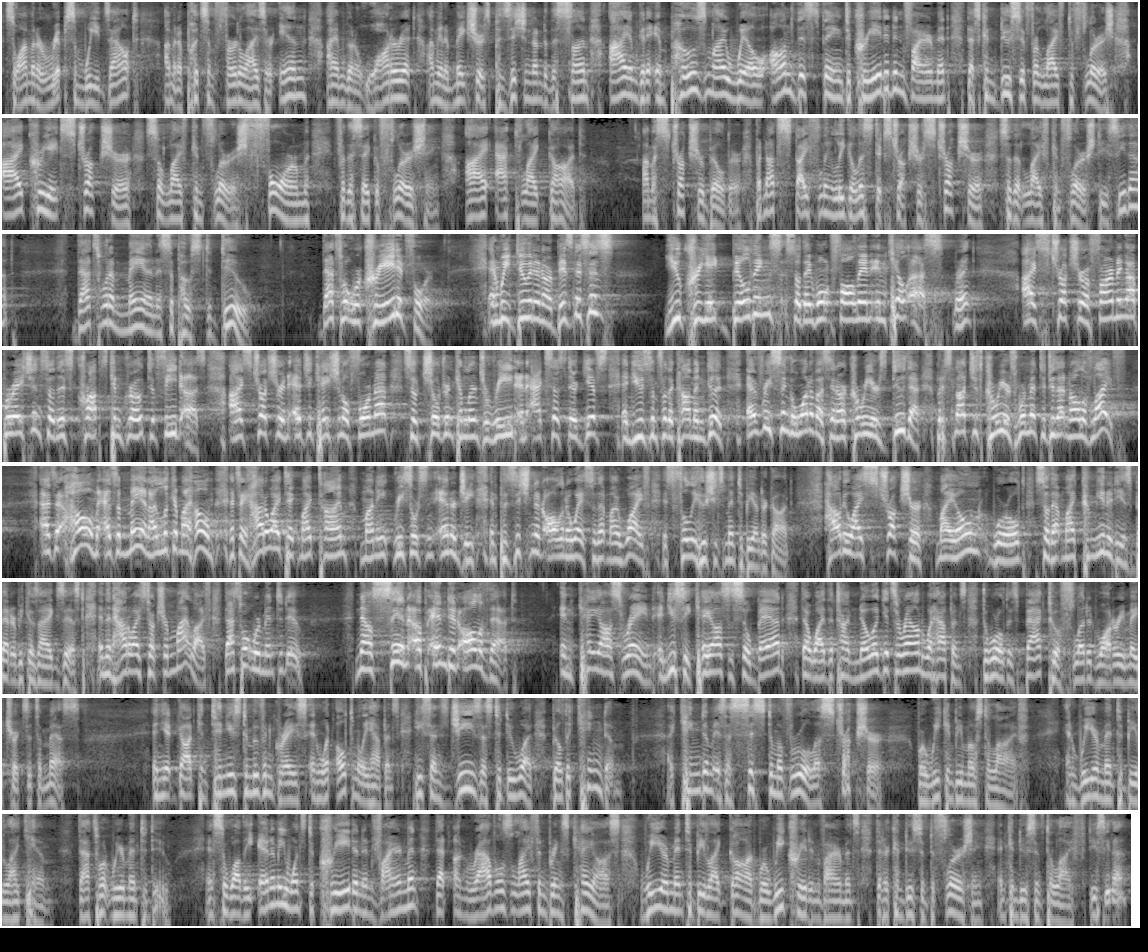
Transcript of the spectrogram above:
So I'm going to rip some weeds out. I'm going to put some fertilizer in. I am going to water it. I'm going to make sure it's positioned under the sun. I am going to impose my will on this thing to create an environment that's conducive for life to flourish. I create structure so life can flourish, form for the sake of flourishing. I act like God. I'm a structure builder, but not stifling legalistic structure, structure so that life can flourish. Do you see that? That's what a man is supposed to do. That's what we're created for. And we do it in our businesses. You create buildings so they won't fall in and kill us, right? I structure a farming operation so this crops can grow to feed us. I structure an educational format so children can learn to read and access their gifts and use them for the common good. Every single one of us in our careers do that. But it's not just careers. We're meant to do that in all of life. As at home, as a man, I look at my home and say, how do I take my time, money, resource, and energy and position it all in a way so that my wife is fully who she's meant to be under God? How do I structure my own world so that my community is better because I exist? And then how do I structure my life? That's what we're meant to do. Now, sin upended all of that and chaos reigned. And you see, chaos is so bad that by the time Noah gets around, what happens? The world is back to a flooded, watery matrix. It's a mess. And yet God continues to move in grace. And what ultimately happens? He sends Jesus to do what? Build a kingdom. A kingdom is a system of rule, a structure where we can be most alive. And we are meant to be like him. That's what we're meant to do. And so while the enemy wants to create an environment that unravels life and brings chaos, we are meant to be like God, where we create environments that are conducive to flourishing and conducive to life. Do you see that?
